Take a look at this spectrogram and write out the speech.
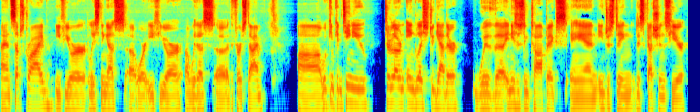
and subscribe if you're listening us uh, or if you're uh, with us uh, the first time. Uh, we can continue to learn English together with uh, interesting topics and interesting discussions here.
